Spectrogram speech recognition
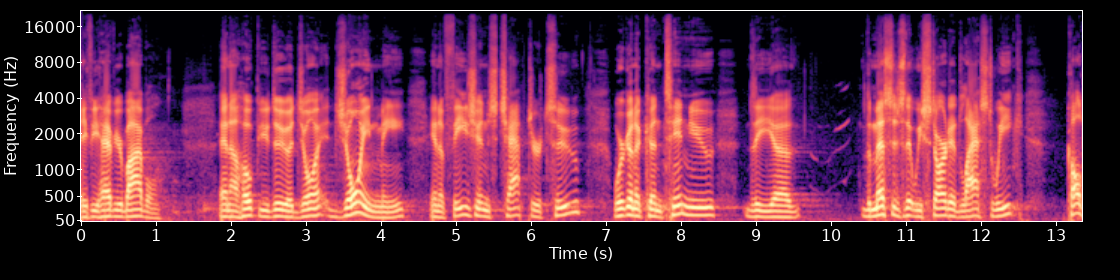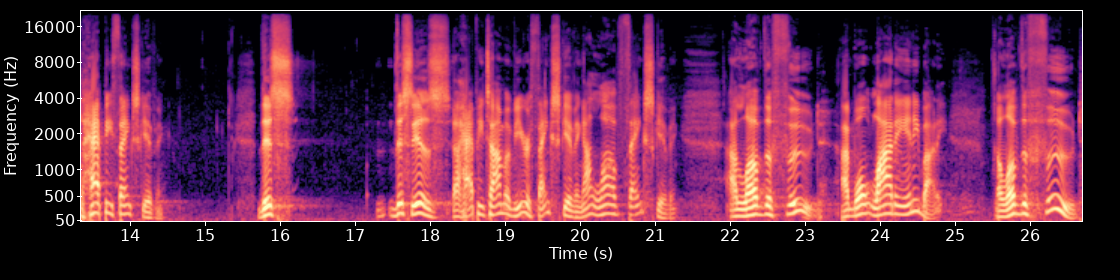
if you have your Bible, and I hope you do, join, join me in Ephesians chapter 2. We're going to continue the, uh, the message that we started last week called Happy Thanksgiving. This, this is a happy time of year, Thanksgiving. I love Thanksgiving. I love the food. I won't lie to anybody. I love the food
